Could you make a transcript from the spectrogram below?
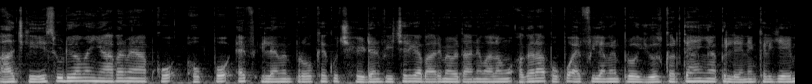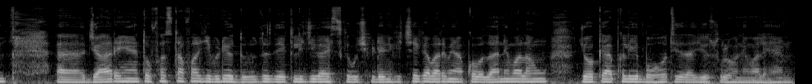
आज की इस वीडियो में यहाँ पर मैं आपको Oppo F11 Pro के कुछ हिडन फीचर के बारे में बताने वाला हूँ। अगर आप Oppo F11 Pro यूज़ करते हैं, यहाँ पे लेने के लिए जा रहे हैं तो फ़र्स्ट ऑफ़ ऑल ये वीडियो दूर दूर देख लीजिएगा। इसके कुछ हिडन फीचर के बारे में आपको बताने वाला हूँ, जो कि आपके लिए बहुत ही ज़्यादा यूज़फुल होने वाले हैं।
